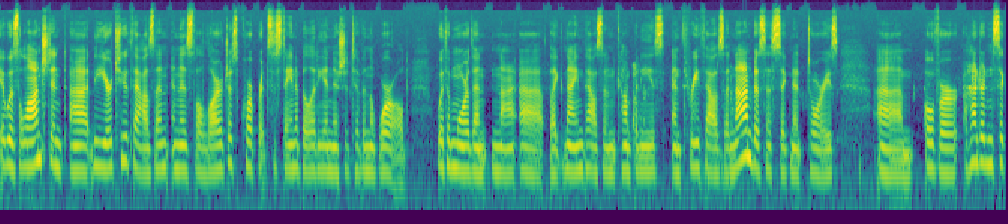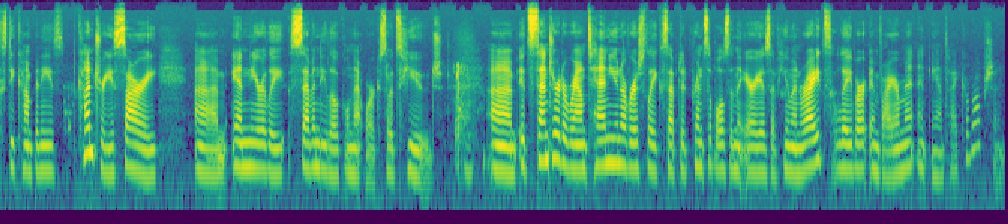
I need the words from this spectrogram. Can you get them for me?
It was launched in uh, the year 2000 and is the largest corporate sustainability initiative in the world, with more than ni- uh, like 9,000 companies and 3,000 non-business signatories, um, over 160 companies, countries, sorry, um, and nearly 70 local networks. So it's huge. Um, it's centered around 10 universally accepted principles in the areas of human rights, labor, environment, and anti corruption.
